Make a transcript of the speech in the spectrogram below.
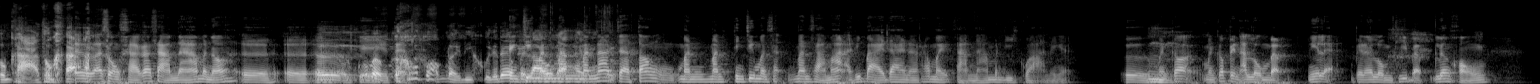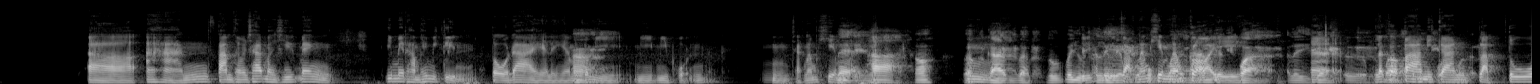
สงขลาสงขลาเออแล้วสงขลาก็สามน้ำอะเนาะเออเออเอเอออโอเคก็แบบแต่เขาบอกหน่อยดีกูจะได้แต่จไปริงๆเล่ามันมันได้มันน่าจะต้องมันมันจริง ๆ มันมันสามารถอธิบายได้นะทำไมสามน้ำมันดีกว่าอะไรเงี้ยเอออมมันก็มันก็เป็นอารมณ์แบบนี่แหละ เป็นอารมณ์ที่แบบเรื่องของอ่าอาหารตามธรรมชาติบางชนิดแม่งที่ไม่ทำให้มีกลิ่นโตได้อะไรเงี้ย มันก็มีมีมีผล อืมจากน้ำเค็มแร่อะไรเงี้ธายตุเนาะ แบบอืมการแบบรู้ไปอยู่ทะเลหรือจากน้ำเค็มน้ำกร่อยเยอะกว่าอะไรอย่างเงี้อ่ายเออแล้วก็ปลามีการปรับตัว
